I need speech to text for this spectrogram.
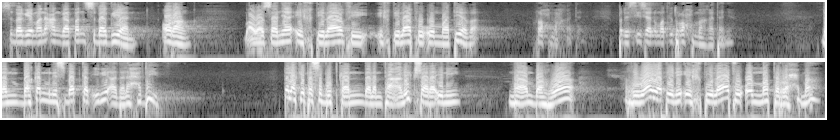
Sebagaimana anggapan sebagian orang bahwasanya ikhtilafi ikhtilafu ummati apa? Rahmah katanya. Perselisihan umat itu rahmah katanya. Dan bahkan menisbatkan ini adalah hadis telah kita sebutkan dalam ta'alik syara ini nah bahwa riwayat ini ikhtilafu ummat rahmah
